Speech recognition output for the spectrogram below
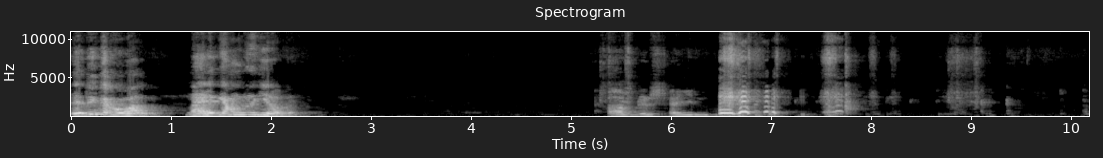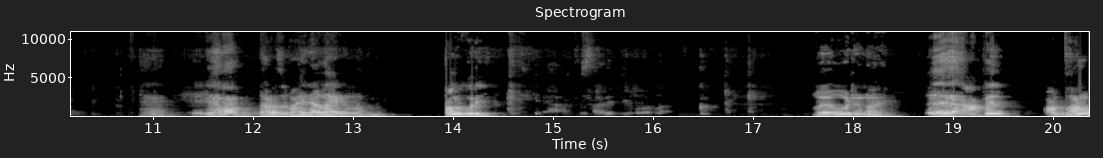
এদিক দেখো ভালো। নাইলে কেমন করে কি হবে? আপডেট শাইন হ্যাঁ এটা না ধরো ভাইরাল হয়ে গেল তুমি। ভালো করি। ওইটা নয়। এ আপেল আপ ধরো।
